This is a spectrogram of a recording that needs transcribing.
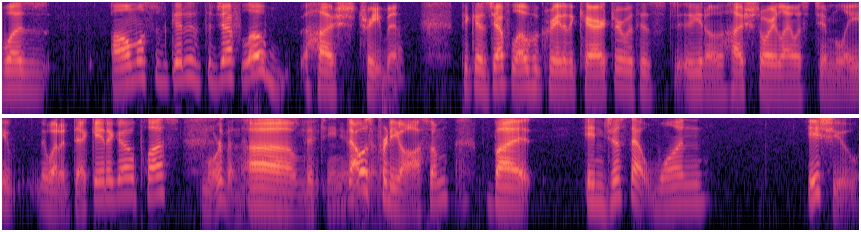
was almost as good as the Jeph Loeb Hush treatment. Because Jeph Loeb, who created the character with his, you know, Hush storyline with Jim Lee, what a decade ago plus, more than that. Was um, 15 years that was ago. pretty awesome. But in just that one issue,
